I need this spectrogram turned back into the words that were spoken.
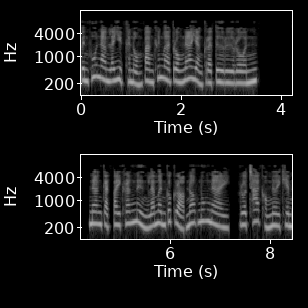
เป็นผู้นำและหยิบขนมปังขึ้นมาตรงหน้าอย่างกระตือรือร้นนางกัดไปครั้งหนึ่งและมันก็กรอบนอกนุ่มใน รสชาติของเนยเค็ม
